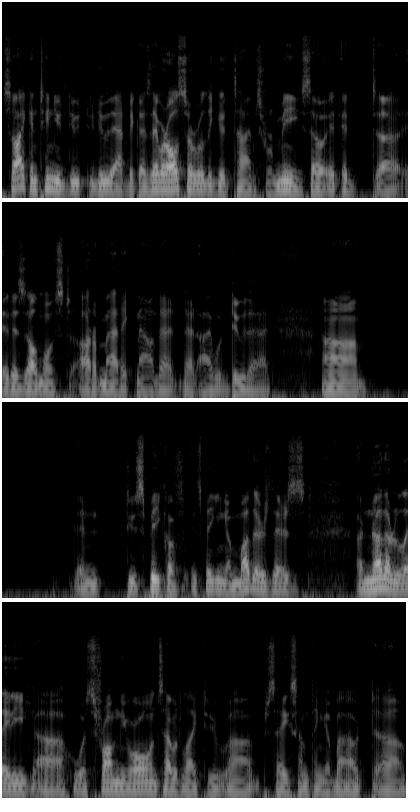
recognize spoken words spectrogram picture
So I continued to, to do that because they were also really good times for me. So it it uh, it is almost automatic now that that I would do that. Um, and to speak of speaking of mothers, there's another lady uh, who was from New Orleans. I would like to uh, say something about, uh,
